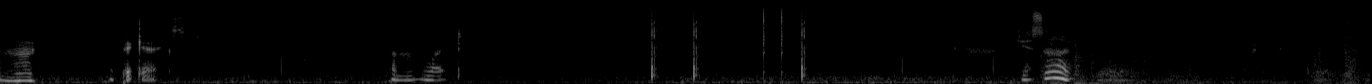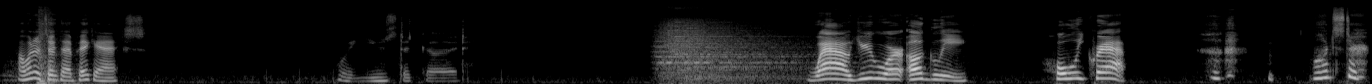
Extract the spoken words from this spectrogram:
mm. a pickaxe. And light. Guess not. I would have took that pickaxe. Would have used it good. Wow, you are ugly. Holy crap. Monster.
